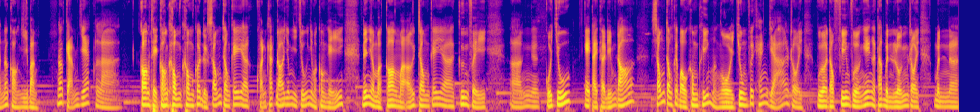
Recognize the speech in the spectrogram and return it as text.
uh, nó còn gì bằng? Nó cảm giác là con thì con không không có được sống trong cái khoảnh khắc đó giống như chú nhưng mà con nghĩ nếu như mà con mà ở trong cái cương vị uh, của chú ngay tại thời điểm đó sống trong cái bầu không khí mà ngồi chung với khán giả rồi vừa đọc phim vừa nghe người ta bình luận rồi mình à,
